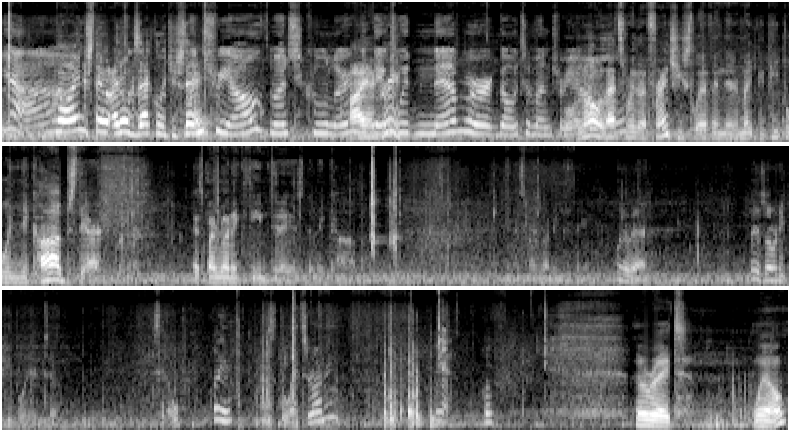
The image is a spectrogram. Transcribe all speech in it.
yeah. no, I understand. I know exactly what you're saying. Montreal's much cooler. I agree. They would never go to Montreal. Well, no, that's where the Frenchies live, and there might be people in niqabs there. That's my running theme today is the niqab. That's my running theme. Look at that. There's already people here too. Is it open? Oh yeah. The lights are on. Yeah. Oh. All right. Well,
